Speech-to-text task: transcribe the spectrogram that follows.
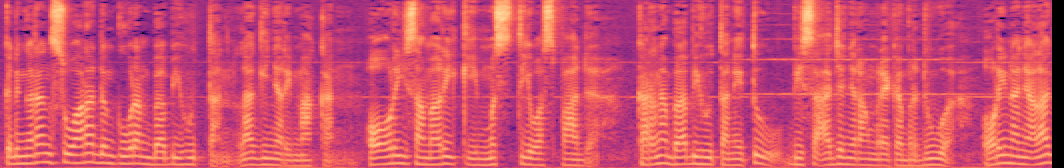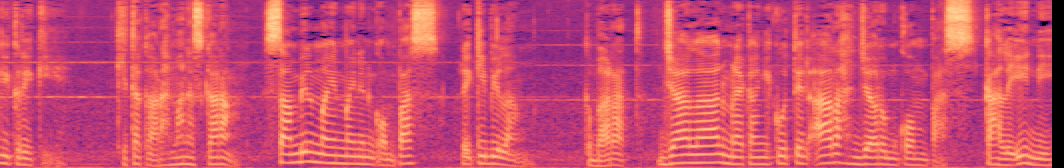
Kedengaran suara dengkuran babi hutan lagi nyari makan. Ori sama Ricky mesti waspada. Karena babi hutan itu bisa aja nyerang mereka berdua. Ori nanya lagi ke Ricky, kita ke arah mana sekarang? Sambil main-mainin kompas, Ricky bilang, ke barat. Jalan mereka ngikutin arah jarum kompas. Kali ini,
